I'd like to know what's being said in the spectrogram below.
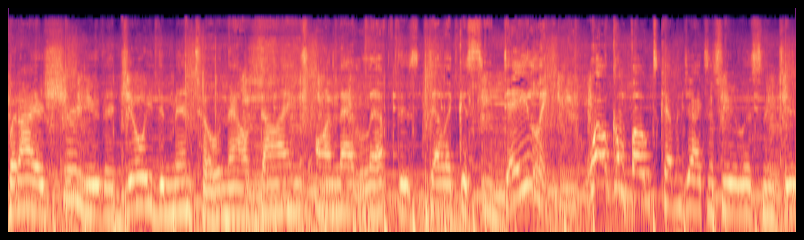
But I assure you that Joey Demento now dines on that leftist delicacy daily. Welcome, folks. Kevin Jackson, so you're listening to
